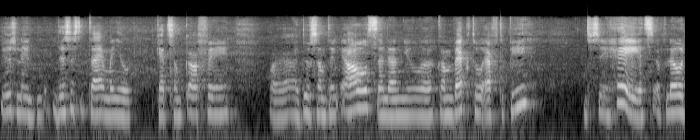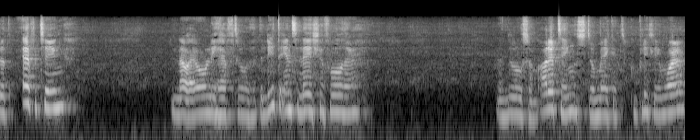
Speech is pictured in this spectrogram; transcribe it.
Usually this is the time when you get some coffee or uh, do something else and then you uh, come back to FTP and say, hey, it's uploaded everything now I only have to delete the installation folder and do some other things to make it completely work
